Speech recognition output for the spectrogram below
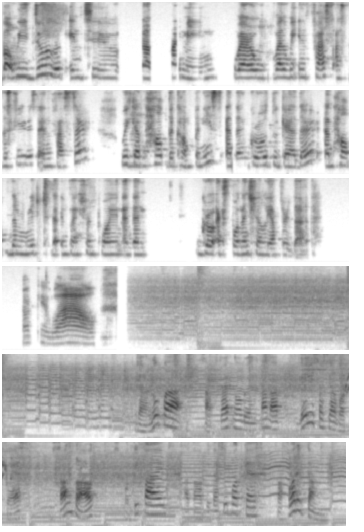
But we do look into that timing where when we invest as the serious investor, we can mm-hmm. help the companies and then grow together and help them reach the inflection point and then grow exponentially after that. Okay, wow. Jangan lupa subscribe Ngobrolin Startup Daily Social Podcast di SoundCloud, Spotify, atau aplikasi podcast favorit kamu.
